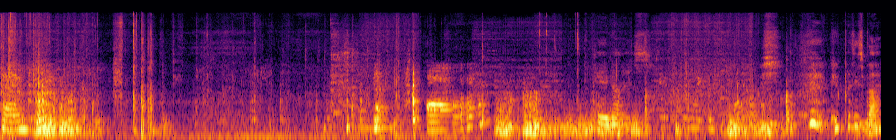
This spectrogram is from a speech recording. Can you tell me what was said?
Okay. Okay, guys. Gosh. Can you put these back?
